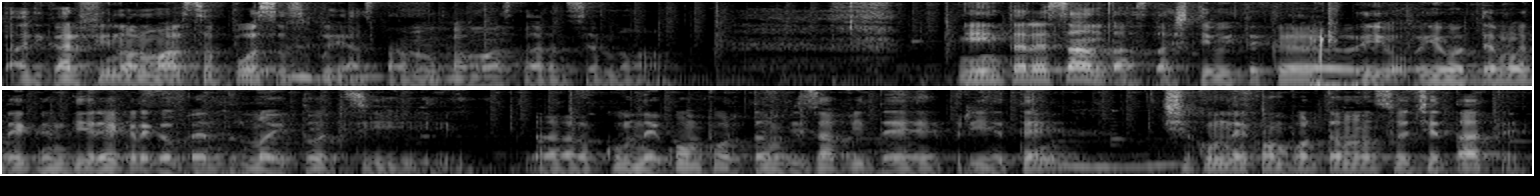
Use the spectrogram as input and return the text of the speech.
Adică ar fi normal să poți să spui mm-hmm. asta, nu? Cam asta ar însemna... E interesant asta, știi, uite că e o, e o temă de gândire, cred că pentru noi toți, uh, cum ne comportăm vis-a-vis de prieteni mm-hmm. și cum ne comportăm în societate.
